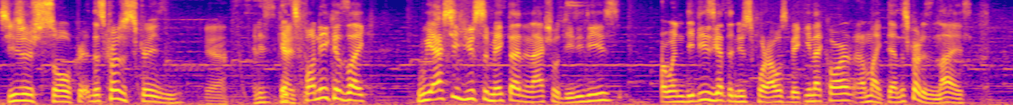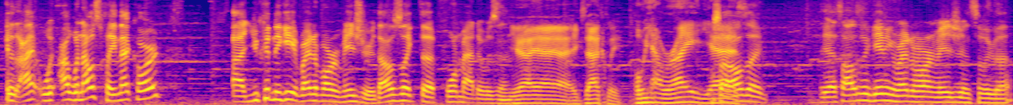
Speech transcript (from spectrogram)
Caesar's so crazy. This card is crazy. Yeah, and this guys. It's funny because like we actually used to make that in actual DDDs. When DDDs got the new support, I was making that card, and I'm like, damn, this card is nice. Because I, w- I- when I was playing that card, uh, you could negate Rite of Aramesir. That was like the format it was in. Yeah, yeah, yeah. Exactly. Oh yeah, right. Yes. So I was like, yeah, so I was negating Rite of Aramesir and stuff like that.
